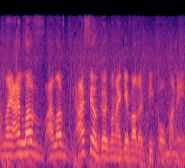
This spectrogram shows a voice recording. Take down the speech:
I'm like, I love, I love, I feel good when I give other people money.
